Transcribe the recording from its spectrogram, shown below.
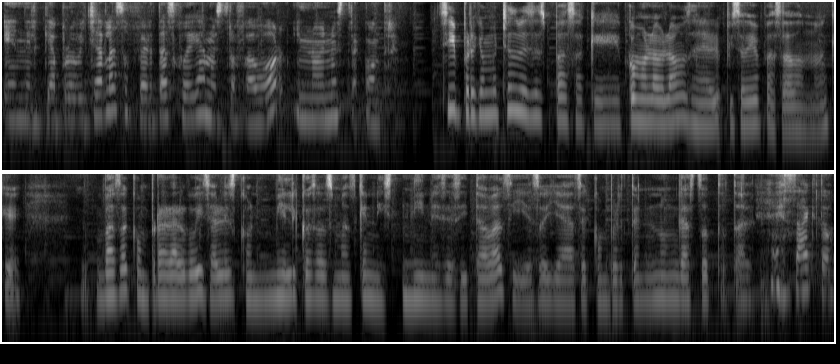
en el que aprovechar las ofertas juegue a nuestro favor y no en nuestra contra. Sí, porque muchas veces pasa que, como lo hablamos en el episodio pasado, ¿no? Que vas a comprar algo y sales con mil cosas más que ni, ni, necesitabas y eso ya se convierte en un gasto total. Exacto.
